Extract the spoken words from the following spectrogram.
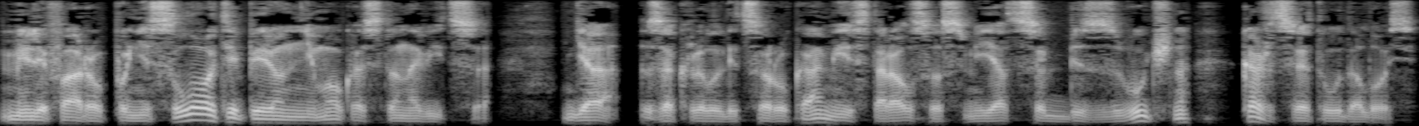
Мелифару понесло, теперь он не мог остановиться. Я закрыл лицо руками и старался смеяться беззвучно. Кажется, это удалось.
